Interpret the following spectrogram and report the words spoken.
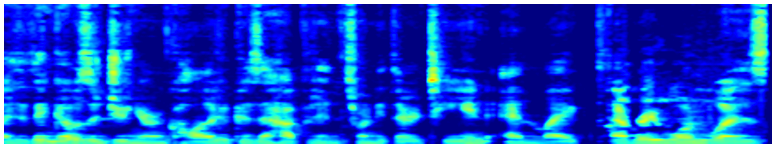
I think I was a junior in college because it happened in 2013. And like everyone was,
